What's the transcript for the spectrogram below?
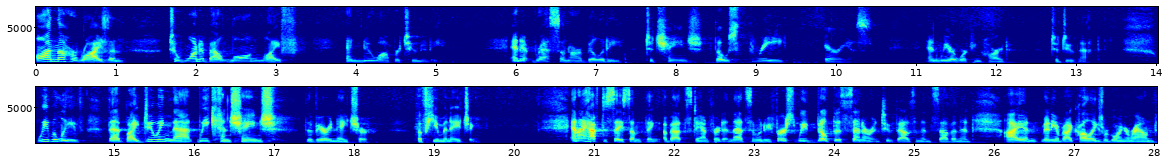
on the horizon to one about long life and new opportunity. And it rests on our ability to change those three areas. And we are working hard to do that. We believe that by doing that, we can change the very nature of human aging. And I have to say something about Stanford, and that's when we first, we built this center in 2007, and I and many of my colleagues were going around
